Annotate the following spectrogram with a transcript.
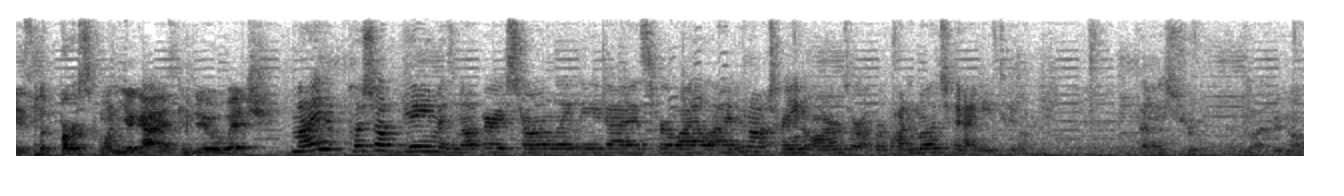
is the first one you guys can do, which My push-up game is not very strong lately, you guys. For a while, I do not train arms or upper body much, and I need to. that is true. I'm glad you know.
